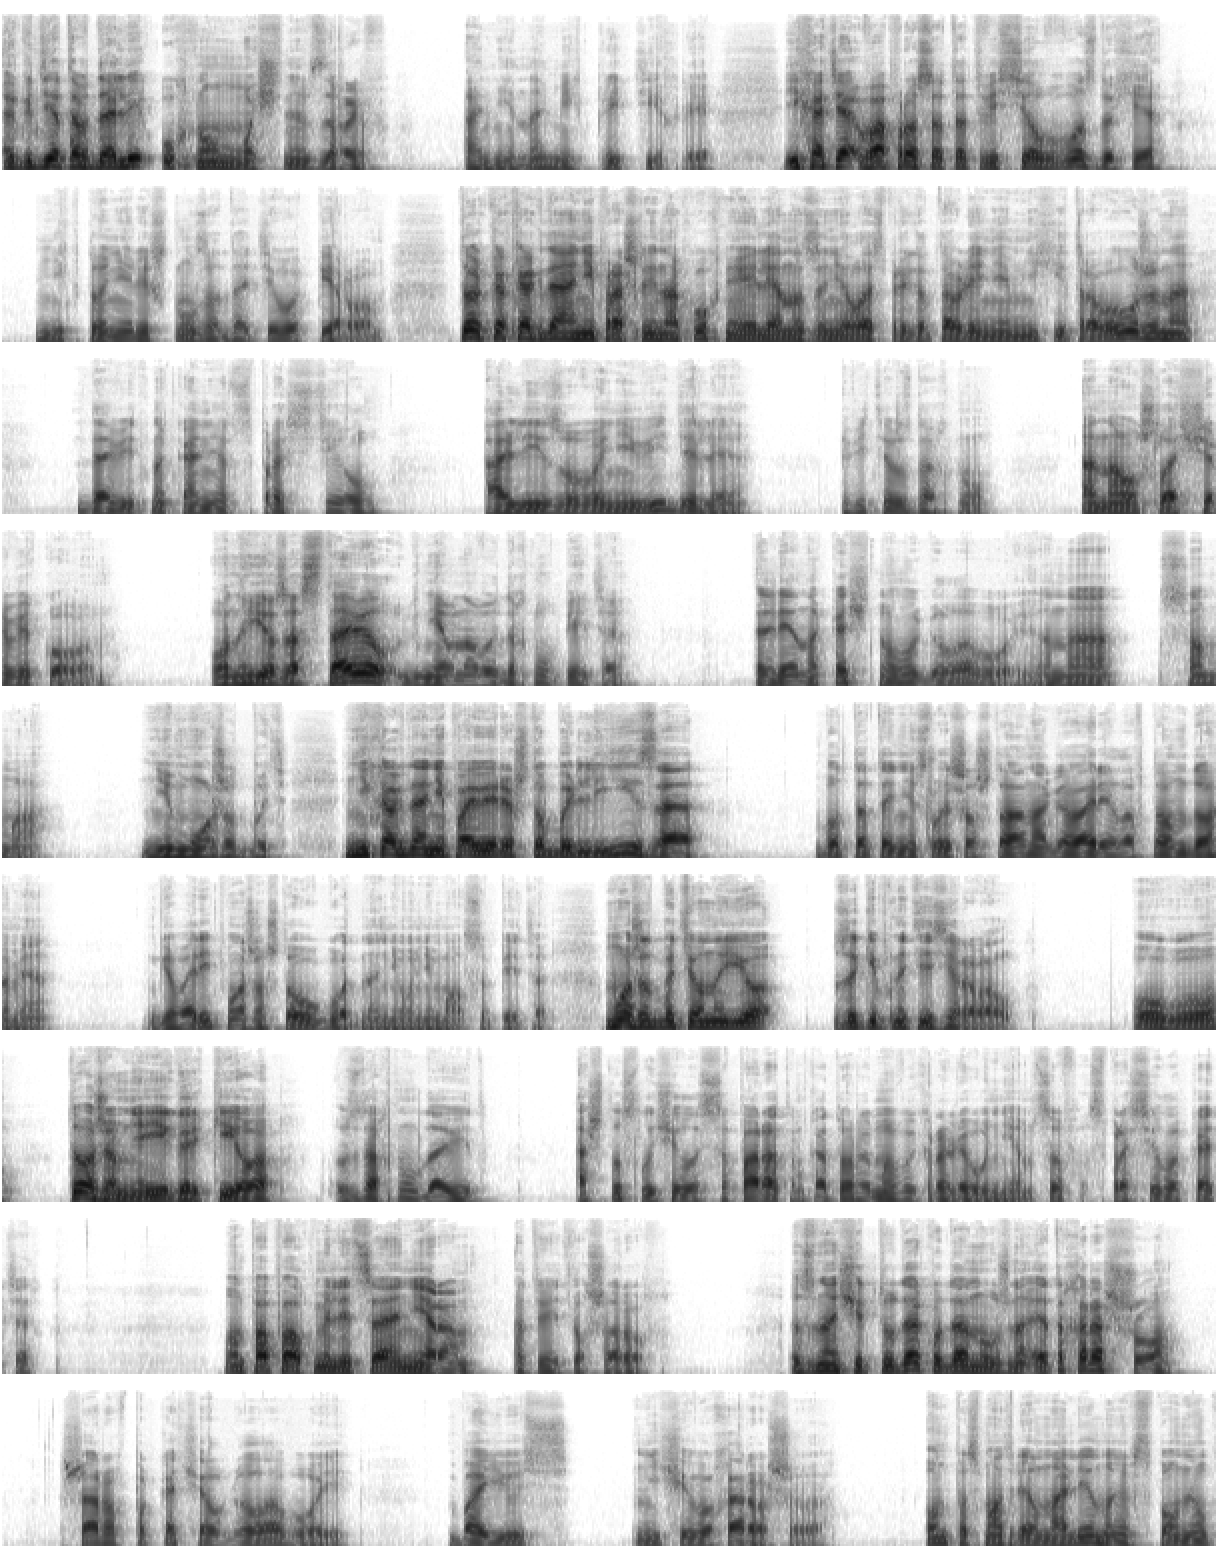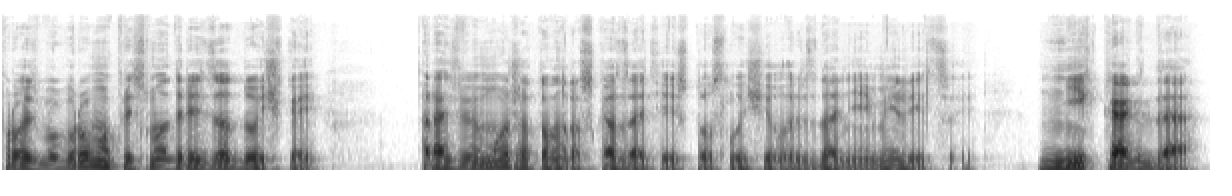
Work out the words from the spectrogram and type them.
Где-то вдали ухнул мощный взрыв. Они на миг притихли. И хотя вопрос этот висел в воздухе, никто не рискнул задать его первым. Только когда они прошли на кухню, Елена занялась приготовлением нехитрого ужина, Давид, наконец, спросил, «А Лизу вы не видели?» Витя вздохнул. Она ушла с Червяковым. «Он ее заставил?» — гневно выдохнул Петя. Лена качнула головой. Она сама. Не может быть. Никогда не поверю, чтобы Лиза... Будто ты не слышал, что она говорила в том доме. Говорить можно что угодно, не унимался Петя. Может быть, он ее загипнотизировал. Ого, тоже мне Игорь Кио, вздохнул Давид. А что случилось с аппаратом, который мы выкрали у немцев? спросила Катя. Он попал к милиционерам, ответил Шаров. Значит, туда, куда нужно. Это хорошо. Шаров покачал головой. Боюсь, ничего хорошего. Он посмотрел на Лену и вспомнил просьбу Грома присмотреть за дочкой. Разве может он рассказать ей, что случилось в здании милиции? Никогда.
